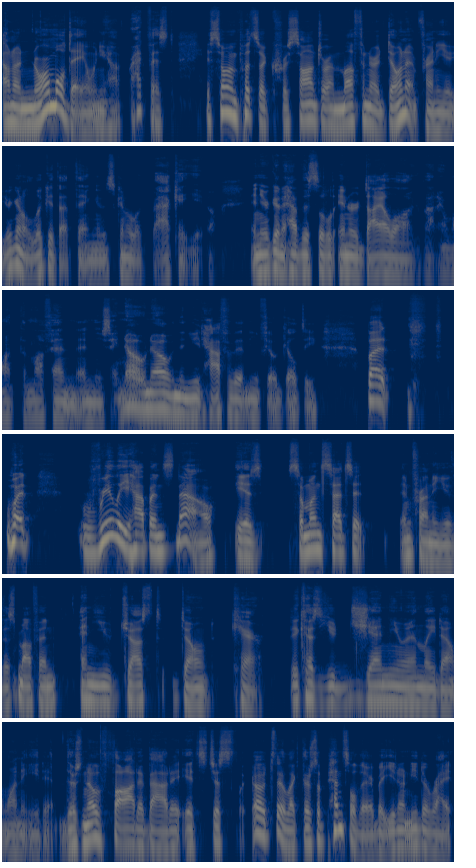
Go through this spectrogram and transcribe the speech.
on a normal day when you have breakfast, if someone puts a croissant or a muffin or a donut in front of you, you're going to look at that thing and it's going to look back at you. And you're going to have this little inner dialogue about, I want the muffin. And you say, no, no. And then you eat half of it and you feel guilty. But what really happens now is someone sets it in front of you, this muffin, and you just don't care because you genuinely don't want to eat it. There's no thought about it. It's just like, oh, it's there. Like there's a pencil there, but you don't need to write.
